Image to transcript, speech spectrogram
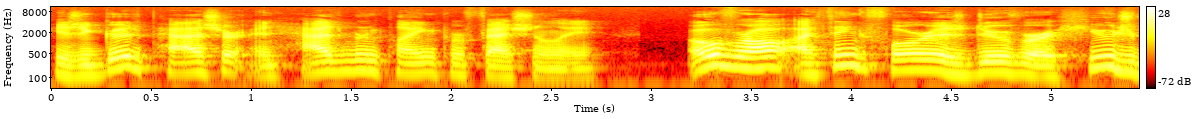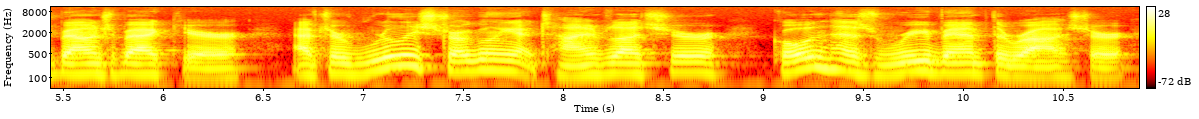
He's a good passer and has been playing professionally. Overall, I think Florida is due for a huge bounce back year. After really struggling at times last year, Golden has revamped the roster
